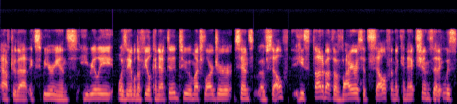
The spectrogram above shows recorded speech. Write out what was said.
after that experience he really was able to feel connected to a much larger sense of self he's thought about the virus itself and the connections that it was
